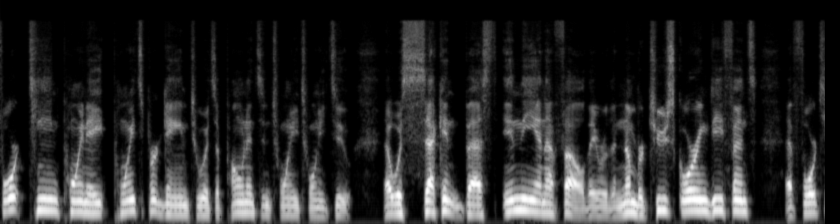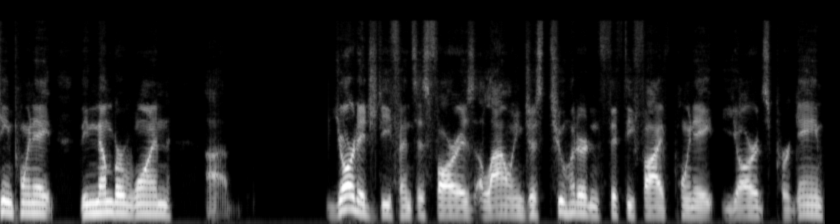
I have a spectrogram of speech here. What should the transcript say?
14.8 points per game to its opponents in 2022. That was second best in the NFL. They were the number two scoring defense at 14.8, the number one uh, yardage defense as far as allowing just 255.8 yards per game.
